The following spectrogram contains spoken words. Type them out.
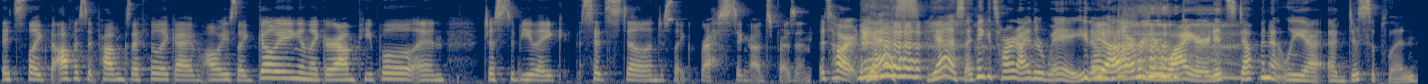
it's like the opposite problem because I feel like I'm always like going and like around people and just to be like sit still and just like rest in God's presence. It's hard. yes, yes. I think it's hard either way. You know, yeah. however you're wired, it's definitely a, a discipline.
